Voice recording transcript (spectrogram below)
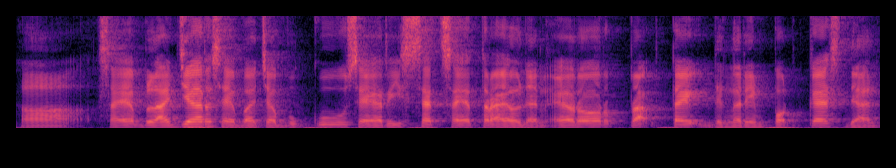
uh, saya belajar, saya baca buku, saya riset, saya trial dan error, praktek, dengerin podcast dan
